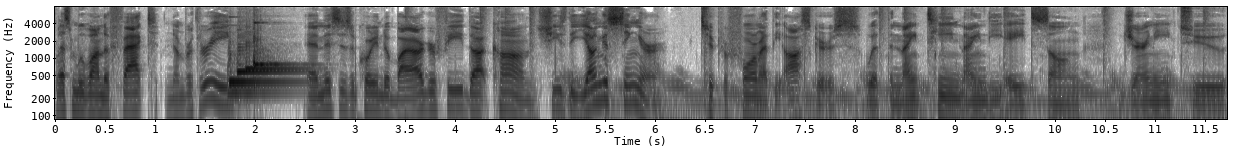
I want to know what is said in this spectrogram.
Let's move on to fact number three. And this is according to biography.com. She's the youngest singer to perform at the Oscars with the 1998 song Journey to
